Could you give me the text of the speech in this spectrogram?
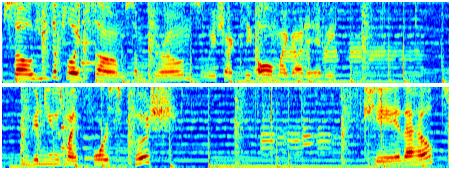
So he deployed some some drones, which are clear. Oh my god, it hit me. I'm gonna use my force push. Okay, that helped.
